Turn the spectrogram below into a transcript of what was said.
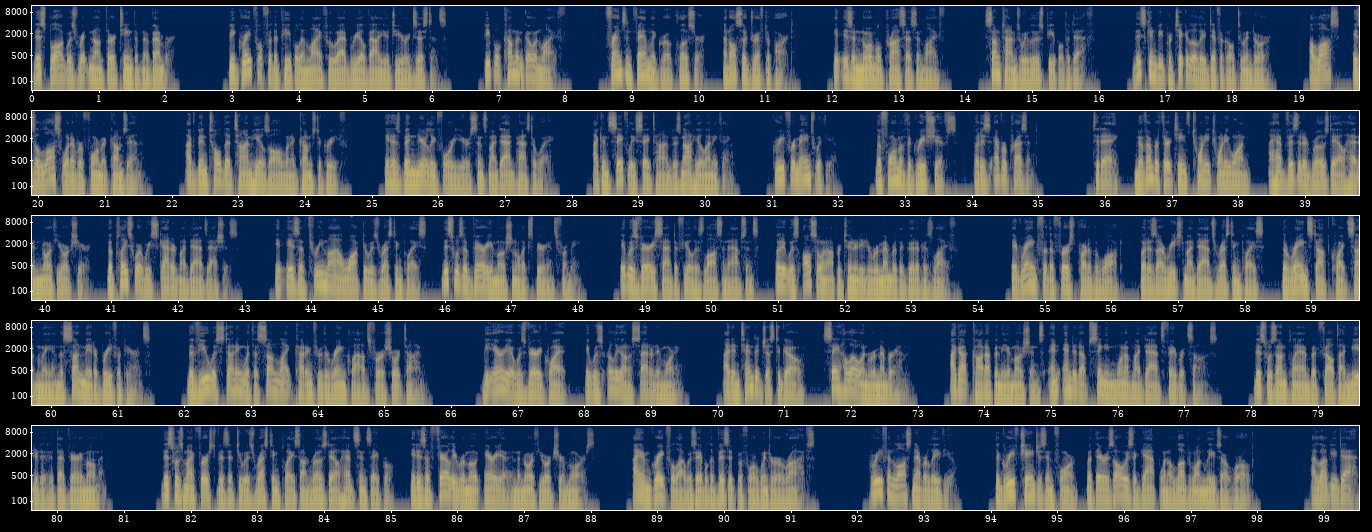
This blog was written on 13th of November. Be grateful for the people in life who add real value to your existence. People come and go in life. Friends and family grow closer, and also drift apart. It is a normal process in life. Sometimes we lose people to death. This can be particularly difficult to endure. A loss is a loss, whatever form it comes in. I've been told that time heals all when it comes to grief. It has been nearly four years since my dad passed away. I can safely say time does not heal anything. Grief remains with you. The form of the grief shifts, but is ever present. Today, November 13, 2021, I have visited Rosedale Head in North Yorkshire, the place where we scattered my dad's ashes. It is a three mile walk to his resting place. This was a very emotional experience for me. It was very sad to feel his loss and absence, but it was also an opportunity to remember the good of his life. It rained for the first part of the walk, but as I reached my dad's resting place, the rain stopped quite suddenly and the sun made a brief appearance. The view was stunning with the sunlight cutting through the rain clouds for a short time. The area was very quiet, it was early on a Saturday morning. I'd intended just to go, say hello, and remember him. I got caught up in the emotions and ended up singing one of my dad's favorite songs. This was unplanned but felt I needed it at that very moment. This was my first visit to his resting place on Rosedale Head since April, it is a fairly remote area in the North Yorkshire moors. I am grateful I was able to visit before winter arrives. Grief and loss never leave you. The grief changes in form, but there is always a gap when a loved one leaves our world. I love you, Dad.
